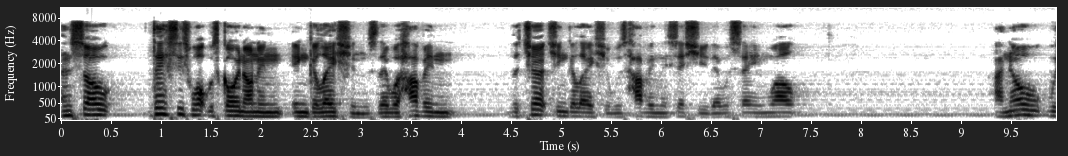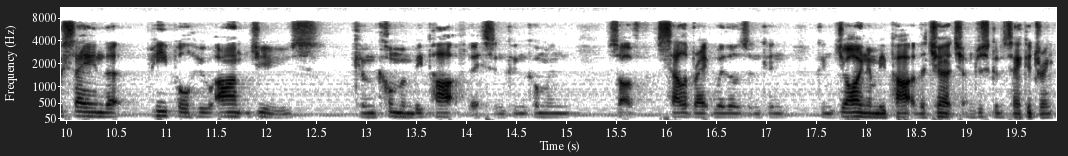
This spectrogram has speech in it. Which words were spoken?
And so this is what was going on in, in Galatians. They were having the church in Galatia was having this issue. They were saying, well, I know we're saying that people who aren't Jews can come and be part of this and can come and sort of celebrate with us and can, can join and be part of the church. I'm just going to take a drink.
